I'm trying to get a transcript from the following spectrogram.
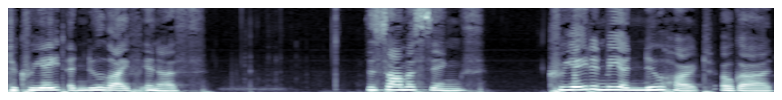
to create a new life in us. The psalmist sings, Create in me a new heart, O God,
